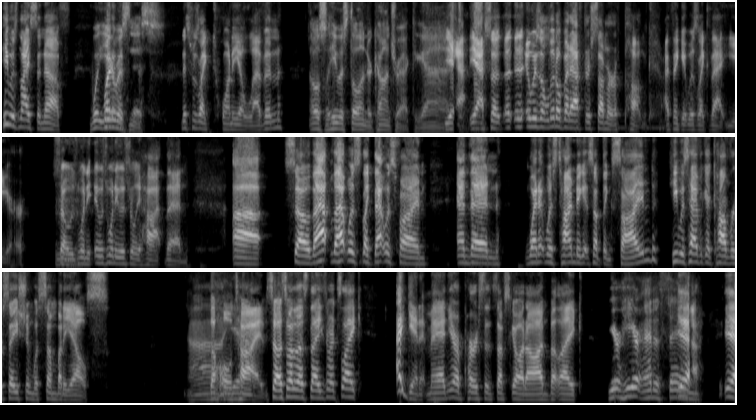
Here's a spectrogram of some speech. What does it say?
he was nice enough. What year was was- this? This was like 2011. Oh, so he was still under contract. Yeah. Yeah, yeah. So it, it was a little bit after Summer of Punk. I think it was like that year. So it was when he, it was when he was really hot then. Uh, so that that was like that was fine. And then when it was time to get something signed, he was having a conversation with somebody else the Ah, whole yeah. time. So it's one of those things where it's like, I get it, man. You're a person, stuff's going on, but like, You're here at a thing. yeah, yeah,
